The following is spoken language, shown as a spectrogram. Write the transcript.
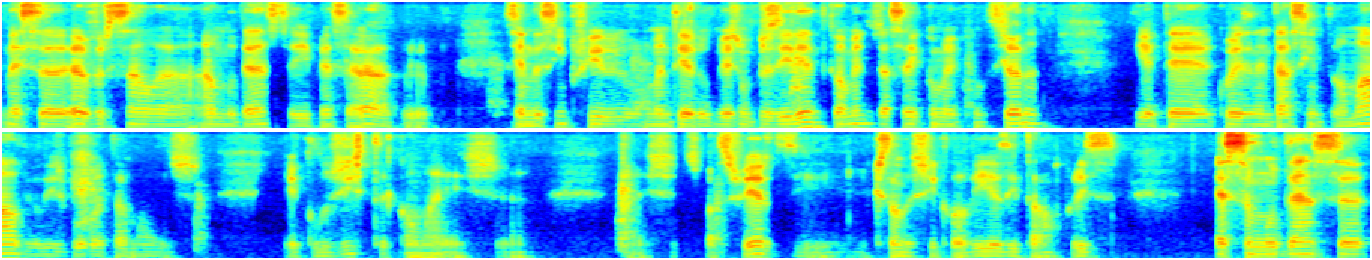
nessa aversão à, à mudança e pensar, ah, eu, sendo assim prefiro manter o mesmo presidente, que ao menos já sei como é que funciona e até a coisa nem está assim tão mal, e Lisboa está mais ecologista, com mais, mais espaços verdes e a questão das ciclovias e tal, por isso essa mudança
